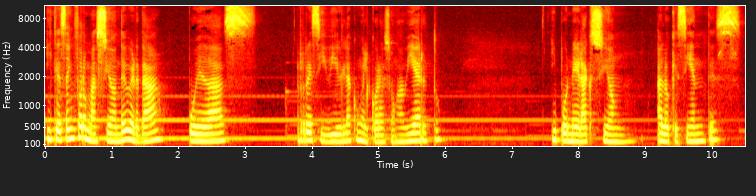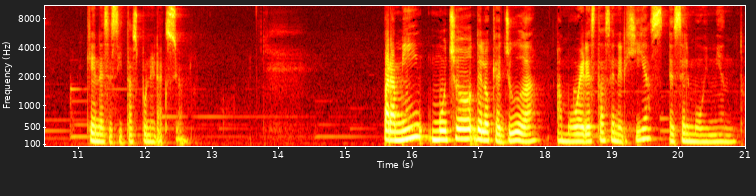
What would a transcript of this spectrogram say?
y que esa información de verdad puedas recibirla con el corazón abierto y poner acción a lo que sientes que necesitas poner acción. Para mí, mucho de lo que ayuda a mover estas energías es el movimiento.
